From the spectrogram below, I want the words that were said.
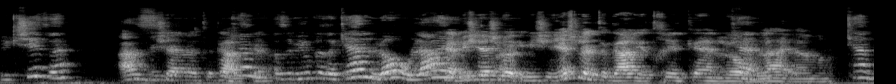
הרגשי הזה, אז... מי שאין לו את הגל, כן. כן, אז הם יהיו כזה, כן, לא, אולי. כן, מי שיש לו, מי שיש לו את הגל יתחיל, כן, לא, כן. אולי, למה? כן,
